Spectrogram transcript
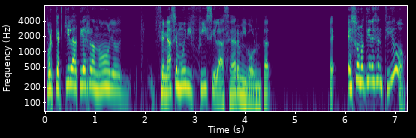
porque aquí la tierra no, yo, se me hace muy difícil hacer mi voluntad. Eh, eso no tiene sentido.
